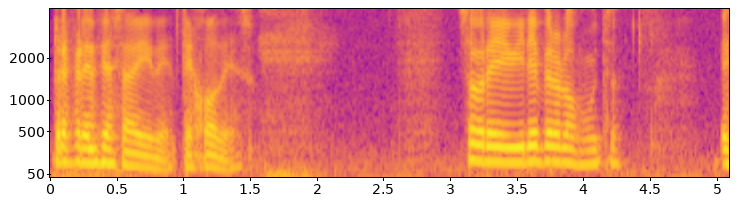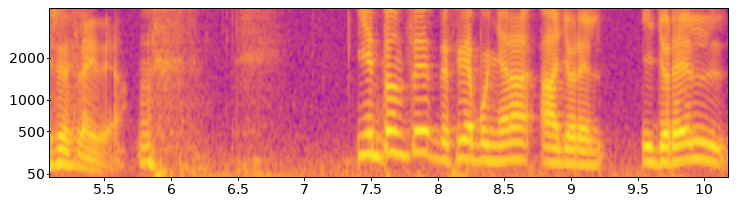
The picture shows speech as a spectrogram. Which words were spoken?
Referencias a D&D, te jodes. Sobreviviré, pero no mucho. Esa es la idea. Y entonces decide apuñalar a Llorel. Y Llorel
